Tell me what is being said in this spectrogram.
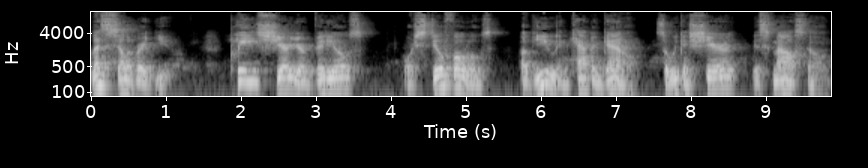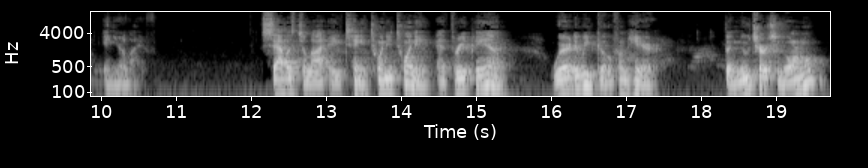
Let's celebrate you. Please share your videos or still photos of you in cap and gown so we can share this milestone in your life. Sabbath, July 18, 2020 at 3 p.m. Where do we go from here? The new church normal?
